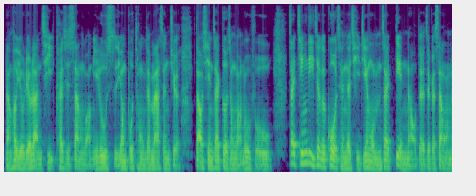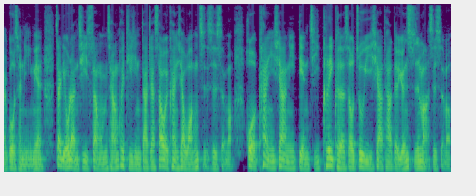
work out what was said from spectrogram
然后有浏览器开始上网，一路使用不同的 Messenger，到现在各种网络服务。在经历这个过程的期间，我们在电脑的这个上网的过程里面，在浏览器上，我们常常会提醒大家稍微看一下网址是什么，或看一下你点击 click 的时候，注意一下它的原始码是什么。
